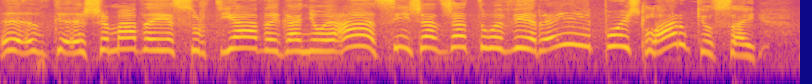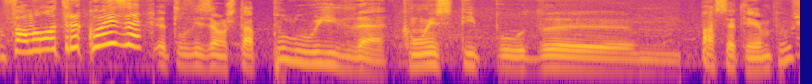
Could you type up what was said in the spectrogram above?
eh, que A chamada é sorteada, ganham. Ah, sim, já, já estou a ver. É, pois, claro que eu sei. Falam outra coisa. A televisão está poluída com esse tipo de hum, passatempos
